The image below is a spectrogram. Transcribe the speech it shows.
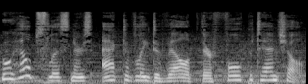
who helps listeners actively develop their full potential.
